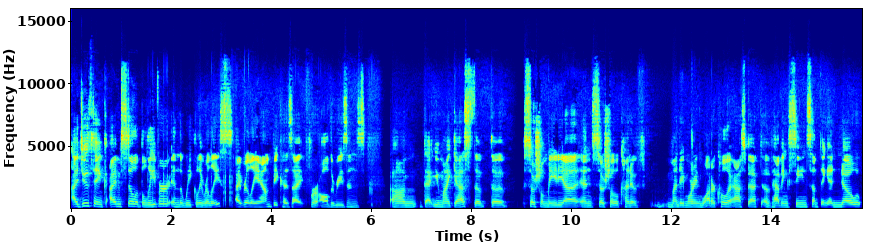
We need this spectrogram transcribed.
I do think I'm still a believer in the weekly release. I really am because I, for all the reasons um, that you might guess, the the social media and social kind of Monday morning water cooler aspect of having seen something and know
